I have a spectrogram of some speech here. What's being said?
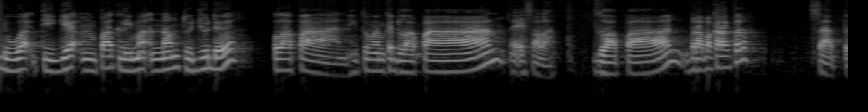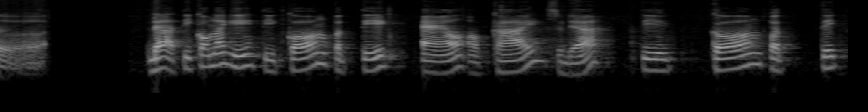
2, 3, 4, 5, 6, 7, 8. Hitungan ke 8. Eh salah. 8. Berapa karakter? 1. Udah, tikom lagi. Tikom petik L. Oke, okay. sudah. Tikom petik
